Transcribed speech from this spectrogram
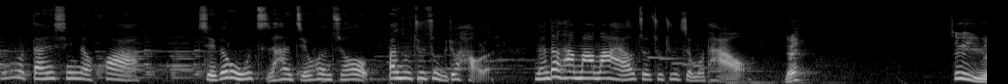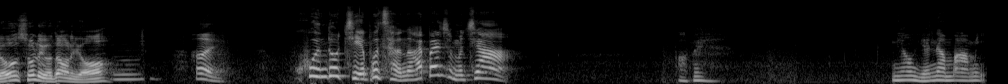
如果担心的话，姐跟吴子翰结婚之后搬出去住不就好了？难道他妈妈还要追出去折磨他哦？哎，这个雨柔说的有道理哦。嗯，嘿，婚都结不成了，还搬什么家？宝贝，你要原谅妈咪。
